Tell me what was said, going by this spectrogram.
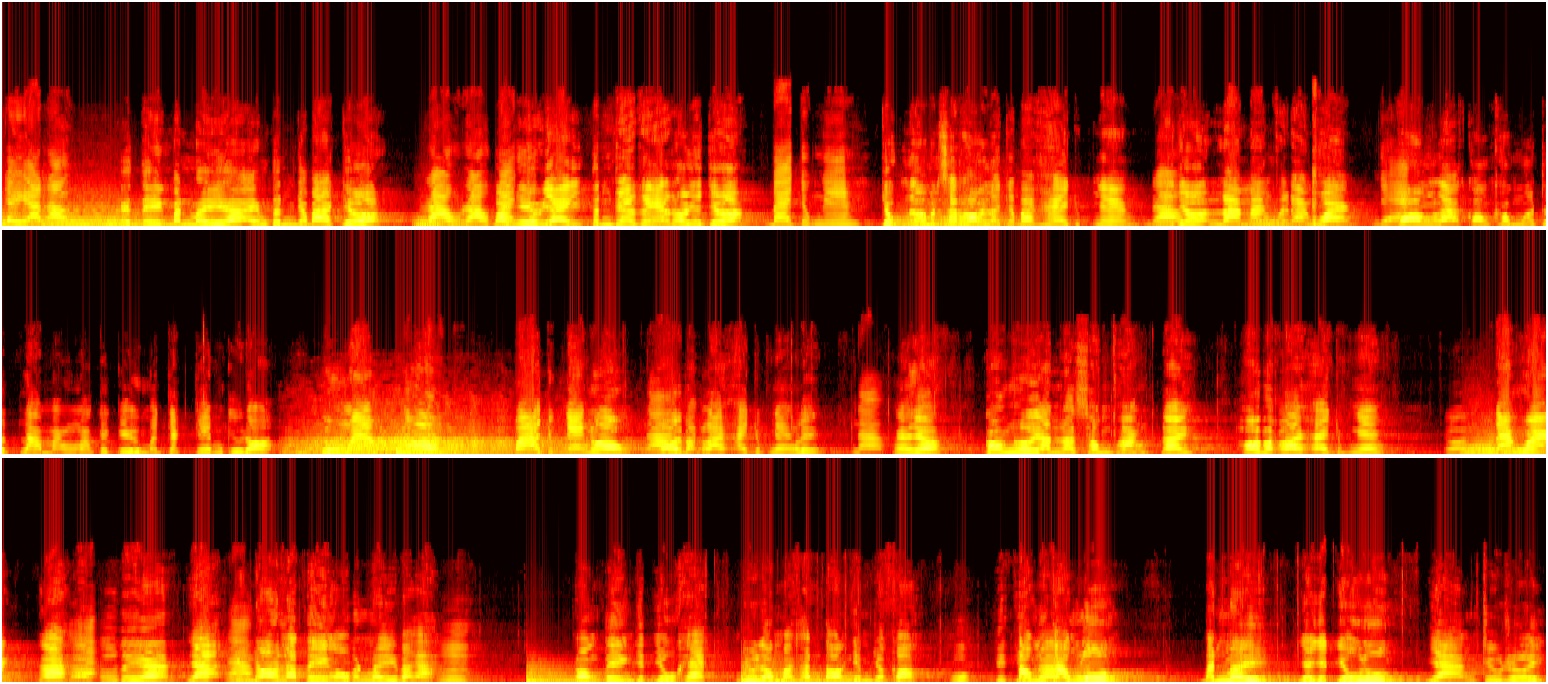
Cái gì anh ơi? Cái tiền bánh mì á em tính cho bác chưa Rau rau bao nhiêu vậy? Tính rẻ rẻ thôi nha chưa? Ba chục ngàn. Chút nữa mình sẽ thối lại cho bác hai chục ngàn. Nghe Rồi. chưa? Làm ăn phải đàng hoàng. Dạ. con là con không có thích làm ăn mà cái kiểu mà chặt chém kiểu đó. Đúng không em? Đúng không? Ba chục ngàn đúng không? Dạ. thối bác lại hai chục ngàn liền. Đâu nghe chưa? Con người anh là sòng phẳng. Đây thối bác lại hai chục ngàn. Đàng hoàng. Ha? Dạ. tôi đi ha dạ Dạ. nhưng đó là tiền ổ bánh mì bác à. Ừ. còn tiền dịch vụ khác vui lòng bác thanh toán giùm cho con. Ủa tổng cộng luôn bánh mì và dịch vụ luôn. Vàng triệu rưỡi.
